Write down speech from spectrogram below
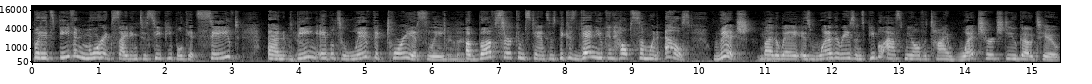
But it's even more exciting to see people get saved and being able to live victoriously Amen. above circumstances because then you can help someone else. Which, mm. by the way, is one of the reasons people ask me all the time, What church do you go to?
